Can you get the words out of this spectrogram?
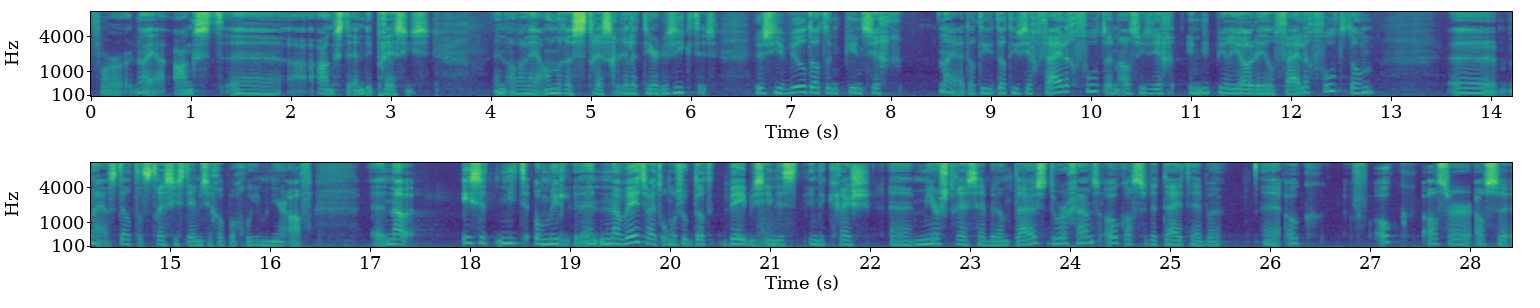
voor nou ja, angst, uh, angsten en depressies en allerlei andere stressgerelateerde ziektes. Dus je wil dat een kind zich, nou ja, dat hij, dat hij zich veilig voelt. En als hij zich in die periode heel veilig voelt, dan uh, nou ja, stelt dat stresssysteem zich op een goede manier af. Uh, nou, is het niet onmiddellijk. En nou weten wij uit onderzoek dat baby's in de, in de crash meer stress hebben dan thuis, doorgaans. Ook als ze de tijd hebben. ook, ook als, er, als ze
